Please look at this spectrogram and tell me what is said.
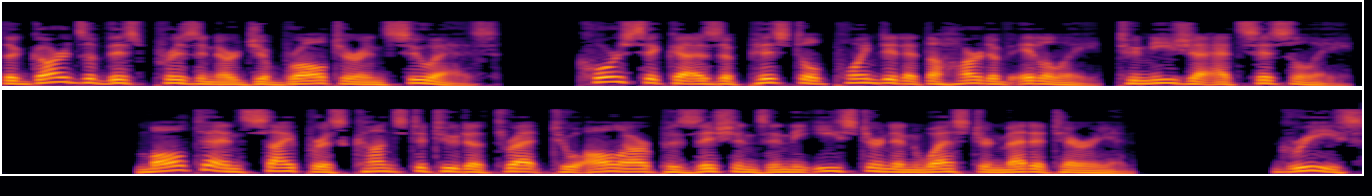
The guards of this prison are Gibraltar and Suez. Corsica is a pistol pointed at the heart of Italy, Tunisia at Sicily. Malta and Cyprus constitute a threat to all our positions in the eastern and western Mediterranean. Greece,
